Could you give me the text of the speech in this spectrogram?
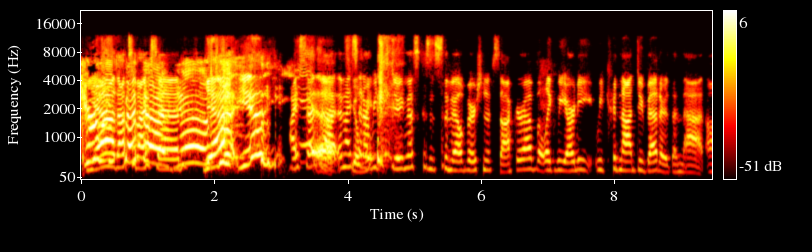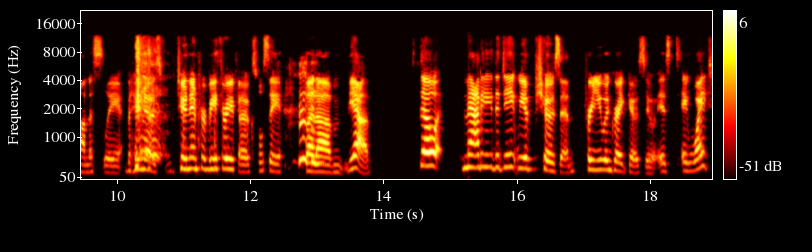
Caroline that's said what I that. said. Yes. Yeah, yeah. I said that and I feel said, are we just doing this because it's the male version of Sakura? But like we already we could not do better than that, honestly. But who knows? Tune in for V3, folks. We'll see. But um, yeah. So Maddie, the date we have chosen for you and Great Gozu is a white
